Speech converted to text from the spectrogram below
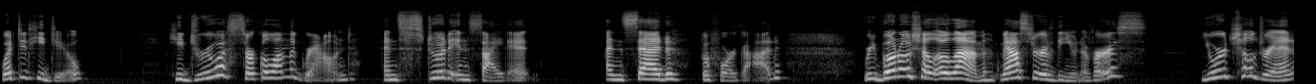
What did he do? He drew a circle on the ground and stood inside it and said before God, Ribono shel olam, master of the universe, your children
